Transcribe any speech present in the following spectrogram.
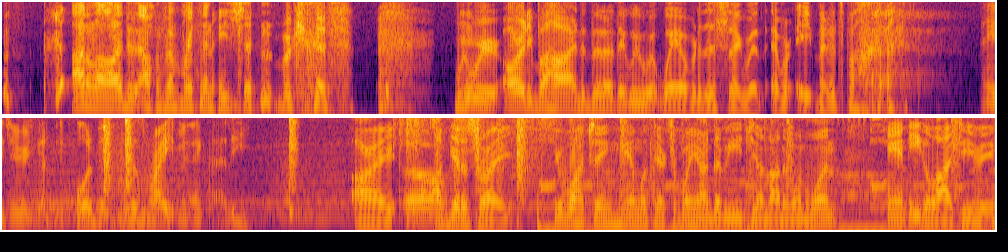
I don't know. I did Alex impersonation. because we Yeah. were already behind, and then I think we went way over to this segment, and we're eight minutes behind. hey, Jared, you gotta be the quarterback. It was right, man. Golly. All right, oh. I'll get us right. You're watching and listening to Extra Point on WEGL 911 and Eagle Eye TV.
